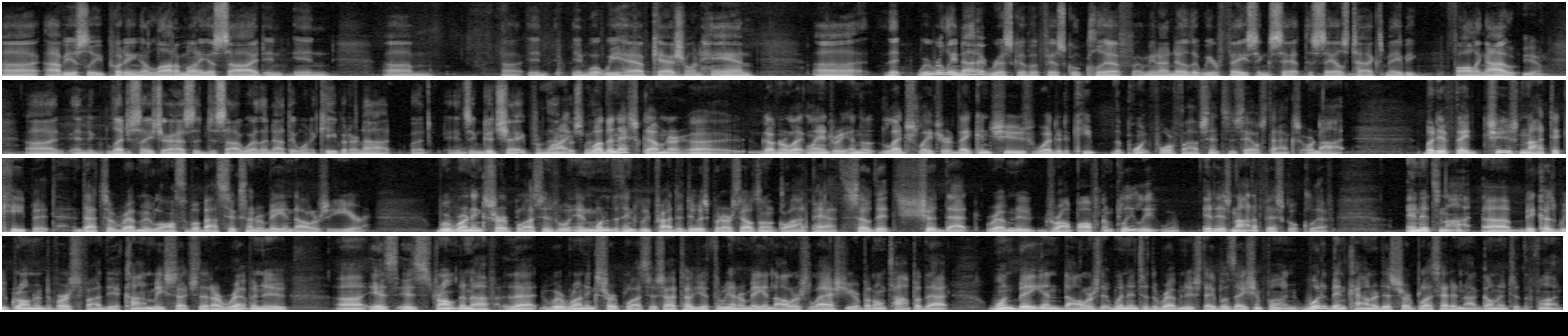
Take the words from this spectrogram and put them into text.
uh, obviously putting a lot of money aside in in um, uh, in in what we have cash on hand, that we're really not at risk of a fiscal cliff. I mean, I know that we are facing sa- the sales tax maybe falling out, Yeah. uh, and the legislature has to decide whether or not they want to keep it or not. But it's in good shape from that Right. perspective. Well, the next governor, uh, Governor-elect Landry, and the legislature, they can choose whether to keep the 0.45 cents in sales tax or not. But if they choose not to keep it, that's a revenue loss of about $600 million a year. We're running surpluses, and one of the things we've tried to do is put ourselves on a glide path so that should that revenue drop off completely, it is not a fiscal cliff. And it's not uh, because we've grown and diversified the economy such that our revenue uh, is is strong enough that we're running surpluses. I told you three hundred million dollars last year, but on top of that, one billion dollars that went into the revenue stabilization fund would have been counted as surplus had it not gone into the fund.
